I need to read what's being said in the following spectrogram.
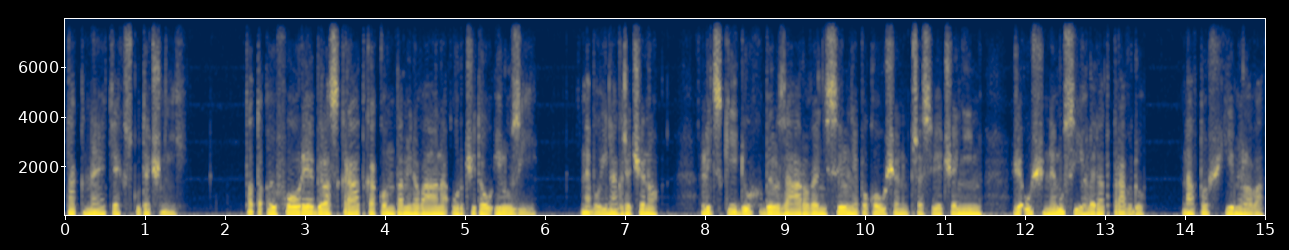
tak ne těch skutečných. Tato euforie byla zkrátka kontaminována určitou iluzí, nebo jinak řečeno, lidský duch byl zároveň silně pokoušen přesvědčením, že už nemusí hledat pravdu, natož ji milovat.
